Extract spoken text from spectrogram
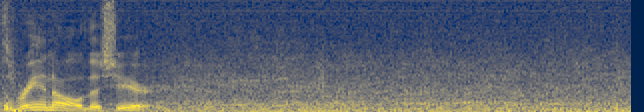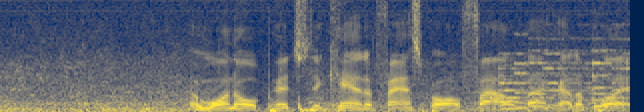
3 0 this year. A 1 0 pitch to Kent, a fastball fouled back out of play.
